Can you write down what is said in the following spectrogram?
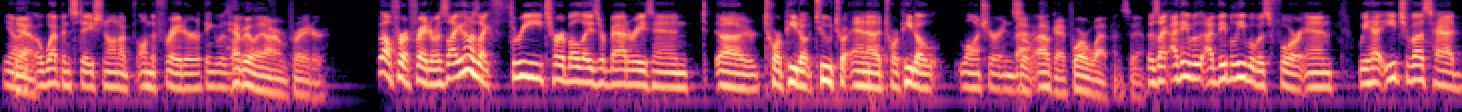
you know, Yeah. like a weapon station on a, on the freighter. I think it was like, Heavily armed freighter. well for a freighter. It was like there was like three turbo laser batteries and uh, torpedo two tor- and a torpedo launcher in back. So, okay, four weapons. Yeah. It was like I think it was, I believe it was four, and we had each of us had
